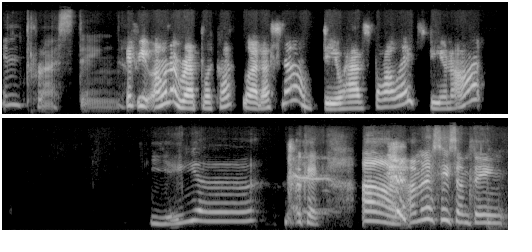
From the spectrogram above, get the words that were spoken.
Interesting. If you own a replica, let us know. Do you have spotlights? Do you not? Yeah. Okay. Um, I'm gonna say something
